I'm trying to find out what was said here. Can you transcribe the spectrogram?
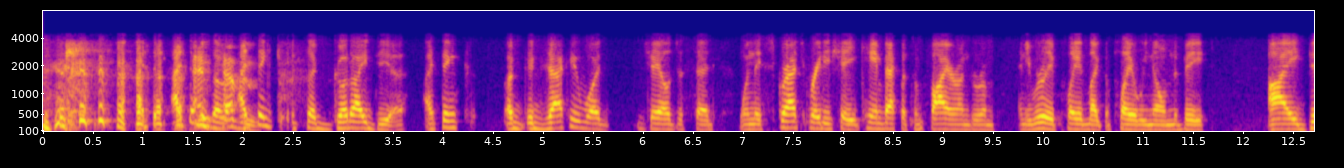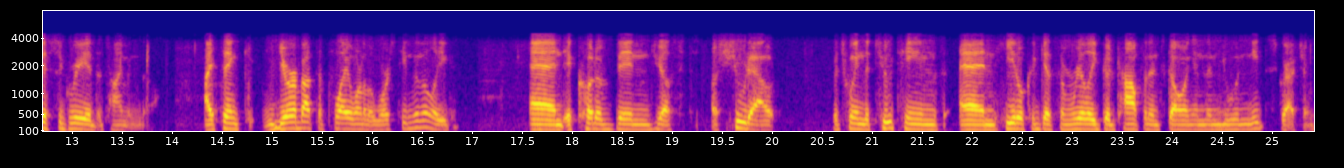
I think, I think, it's a, I think it's a good idea. I think uh, exactly what JL just said. When they scratched Brady Skjei, he came back with some fire under him, and he really played like the player we know him to be. I disagree at the timing, though. I think you're about to play one of the worst teams in the league, and it could have been just a shootout, between the two teams, and Chytil could get some really good confidence going, and then you wouldn't need to scratch him.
